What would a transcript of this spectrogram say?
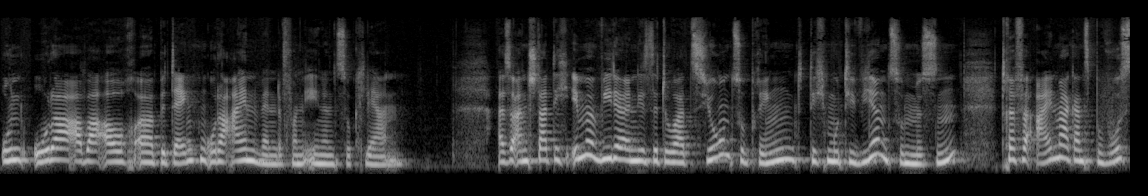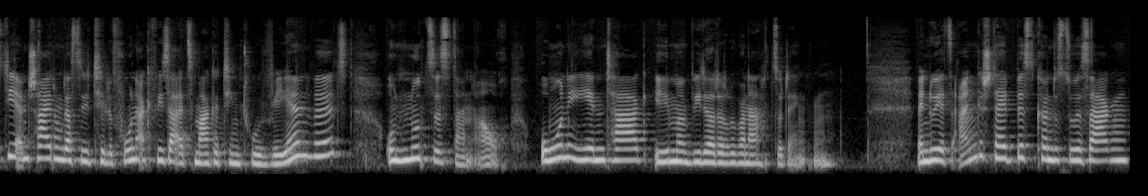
und oder aber auch äh, Bedenken oder Einwände von ihnen zu klären. Also anstatt dich immer wieder in die Situation zu bringen, dich motivieren zu müssen, treffe einmal ganz bewusst die Entscheidung, dass du die Telefonakquise als Marketing-Tool wählen willst und nutze es dann auch, ohne jeden Tag immer wieder darüber nachzudenken. Wenn du jetzt angestellt bist, könntest du sagen,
